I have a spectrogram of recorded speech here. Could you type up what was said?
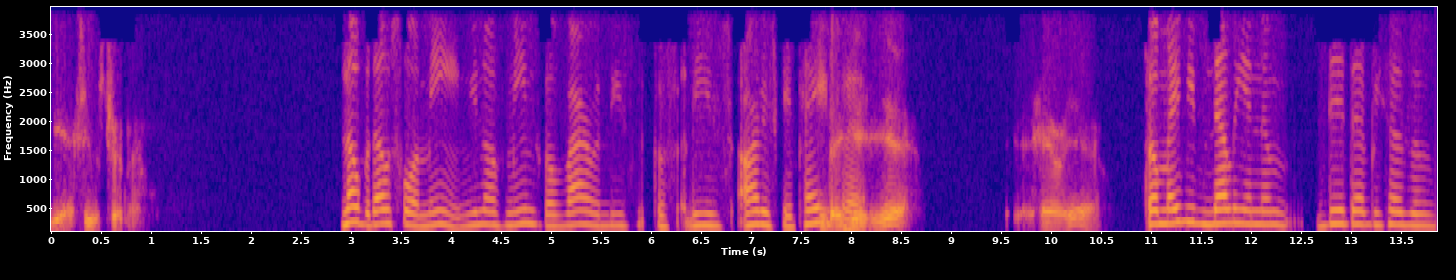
Yeah, she was tripping. No, but that was for a meme. You know, if memes go viral, these these artists get paid They for that. did, yeah. Hell yeah. So maybe Nelly and them did that because of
